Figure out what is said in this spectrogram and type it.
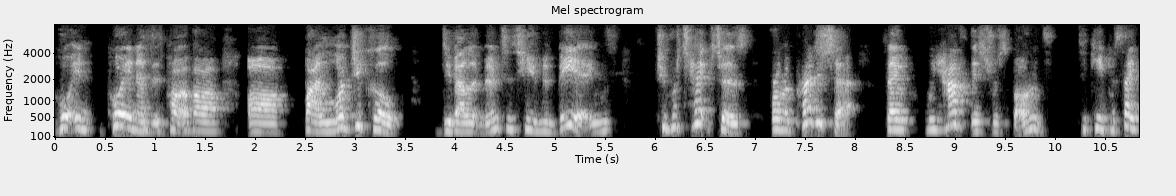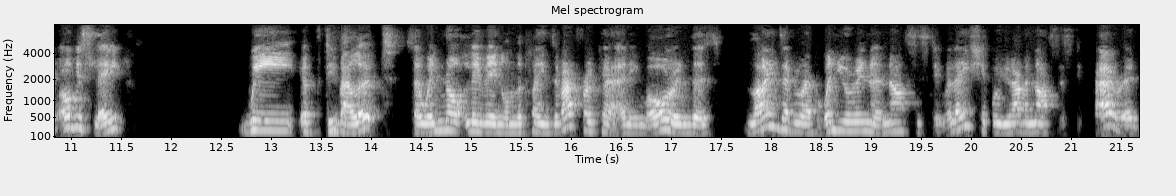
put in put in as it's part of our our biological development as human beings to protect us from a predator. So we have this response to keep us safe. Obviously, we have developed, so we're not living on the plains of Africa anymore and there's lions everywhere. But when you're in a narcissistic relationship or you have a narcissistic parent,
